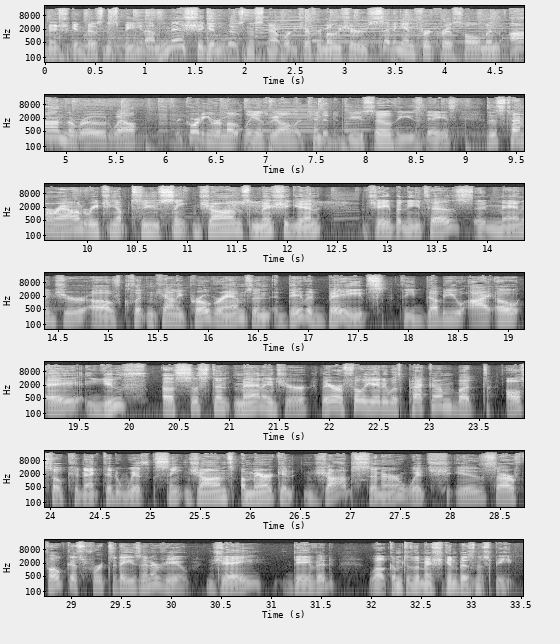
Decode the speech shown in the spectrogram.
the Michigan Business Beat on Michigan Business Network. Jeffrey Mosher sitting in for Chris Holman on the road. Well, recording remotely as we all are tended to do so these days. This time around, reaching up to St. John's, Michigan. Jay Benitez, a manager of Clinton County programs, and David Bates, the WIOA Youth Assistant Manager. They are affiliated with Peckham, but also connected with St. John's American Job Center, which is our focus for today's interview. Jay, David, welcome to the Michigan Business Beat.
